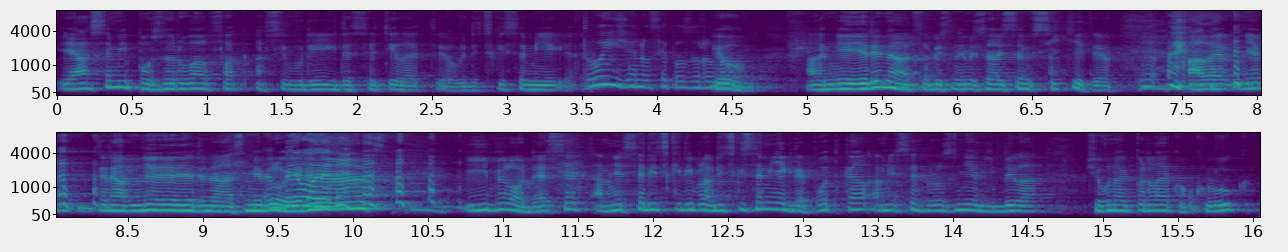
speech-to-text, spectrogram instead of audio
já jsem ji pozoroval fakt asi od jejich deseti let, jo. Vždycky jsem ji... Tvojí ženu si pozoroval? Jo, ale mě je jedenáct, abys nemyslel, že jsem v síti, jo. Ale mě, teda mě je jedenáct, mě bylo, bylo jedenáct, jí bylo deset a mě se vždycky líbila, vždycky jsem ji někde potkal a mě se hrozně líbila, že ona vypadala jako kluk,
